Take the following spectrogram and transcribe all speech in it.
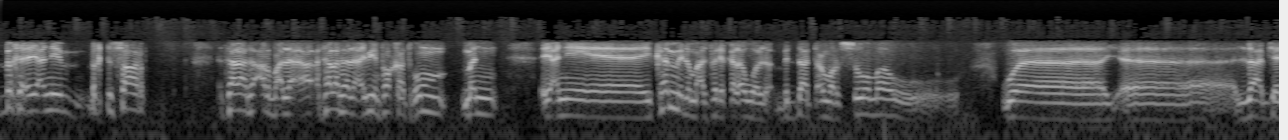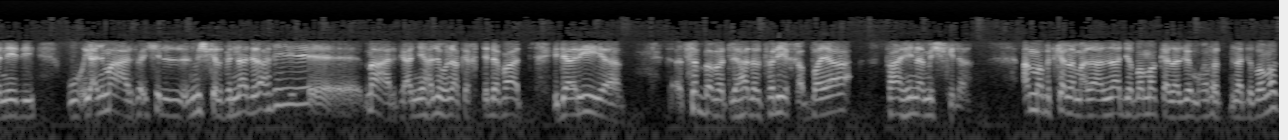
بخ يعني باختصار ثلاثة أربع لا- ثلاثة لاعبين فقط هم من يعني آه، يكملوا مع الفريق الأول بالذات عمر السومة و واللاعب جنيدي. ويعني ما أعرف إيش المشكلة في النادي الأهلي آه، ما أعرف. يعني هل هناك اختلافات إدارية سببت لهذا الفريق الضياع؟ فهنا مشكلة. أما بتكلم على نادي ضمك أنا اليوم غرت نادي ضمك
